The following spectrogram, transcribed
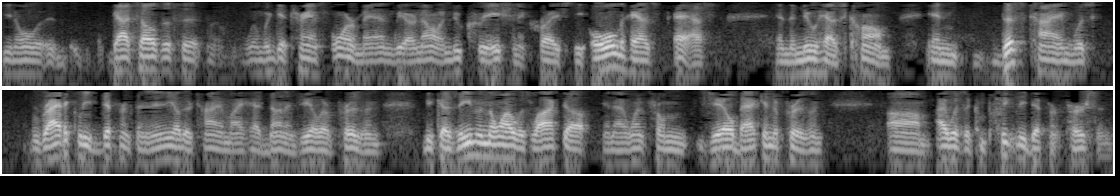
You know, God tells us that when we get transformed, man, we are now a new creation in Christ. The old has passed, and the new has come. And this time was radically different than any other time I had done in jail or prison, because even though I was locked up and I went from jail back into prison, um, I was a completely different person.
